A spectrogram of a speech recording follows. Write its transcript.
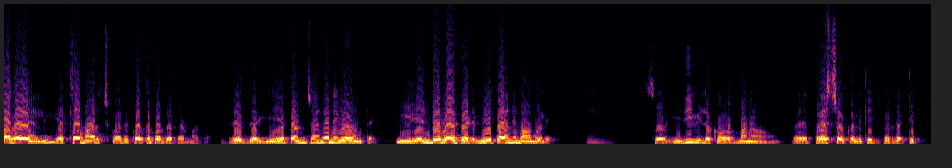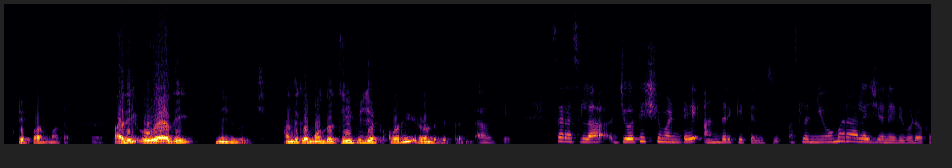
ఆదాయాన్ని ఎట్లా మార్చుకోవాలి? కొత్త పద్ధతి అనమాట రేపు ఏ పంచాంగం ఇవే ఉంటాయి. ఈ రెండే భయపెట్టి మిగతా మామూలే. సో ఇది వీళ్ళకు మనం ప్రేక్షకులకి ఇది పెద్ద టిప్ టిప్ అన్నమాట. అది ఉగాది దీని గురించి. అందుకే ముందు తీపి చెప్పుకొని రెండు చెప్పాను. ఓకే. సార్ అసలు జ్యోతిష్యం అంటే అందరికీ తెలుసు. అసలు న్యూమరాలజీ అనేది కూడా ఒక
